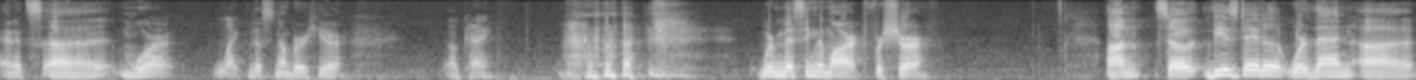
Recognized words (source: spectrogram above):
and it's uh, more like this number here. Okay? We're missing the mark for sure. Um, so these data were then uh,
